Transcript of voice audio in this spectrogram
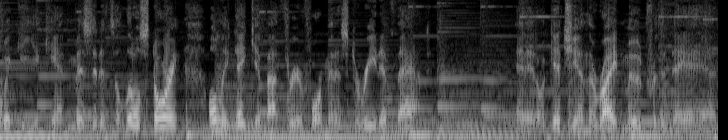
quickie. You can't miss it. It's a little story, only take you about three or four minutes to read, if that. And it'll get you in the right mood for the day ahead.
